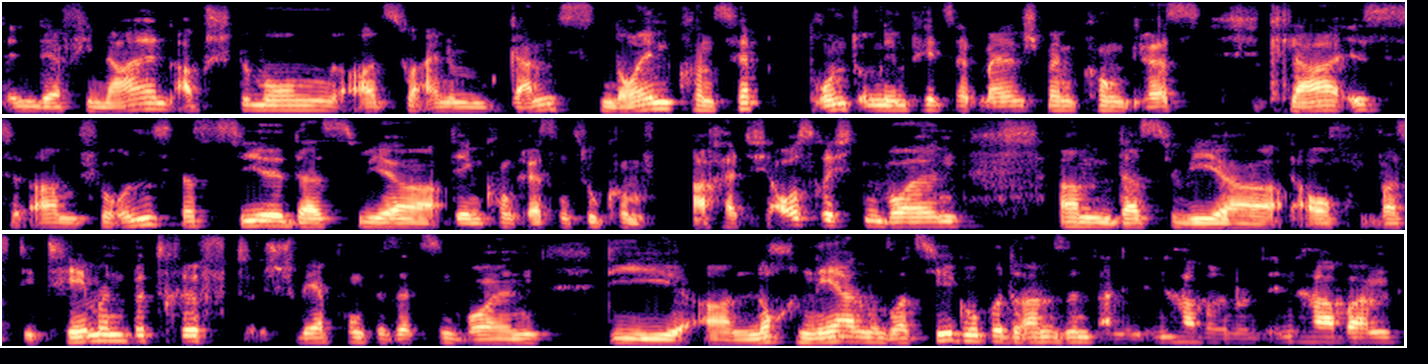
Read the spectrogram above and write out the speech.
in der finalen Abstimmung äh, zu einem ganz neuen Konzept rund um den PZ-Management-Kongress. Klar ist ähm, für uns das Ziel, dass wir den Kongress in Zukunft nachhaltig ausrichten wollen, ähm, dass wir auch, was die Themen betrifft, Schwerpunkte setzen wollen, die äh, noch näher an unserer Zielgruppe dran sind, an den Inhaberinnen und Inhabern.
